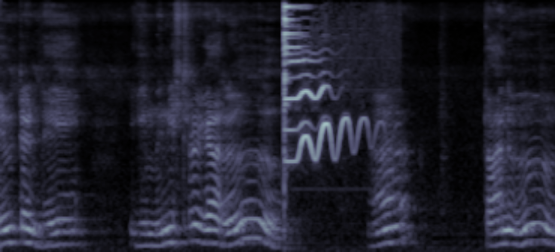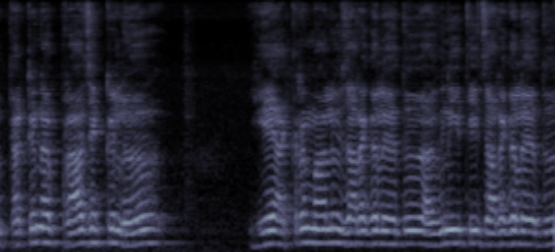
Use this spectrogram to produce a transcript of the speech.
ఏమిటండి? ఈ మినిస్టర్ గారు తాను కట్టిన ప్రాజెక్టులో ఏ అక్రమాలు జరగలేదు అవినీతి జరగలేదు.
